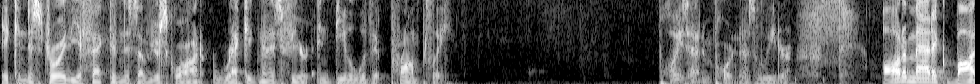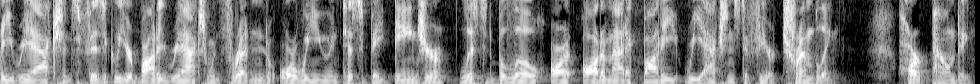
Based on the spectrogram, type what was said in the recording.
It can destroy the effectiveness of your squad. Recognize fear and deal with it promptly. Boy, is that important as a leader. Automatic body reactions. Physically, your body reacts when threatened or when you anticipate danger. Listed below are automatic body reactions to fear trembling, heart pounding,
